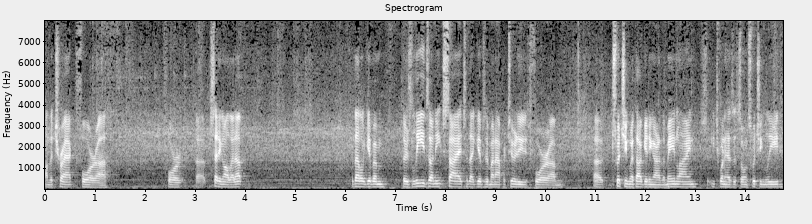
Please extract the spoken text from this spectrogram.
on the track for uh, for uh, setting all that up. So that'll give him. There's leads on each side, so that gives him an opportunity for um, uh, switching without getting on the main line. So each one has its own switching lead.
